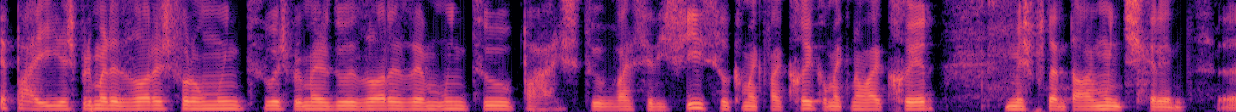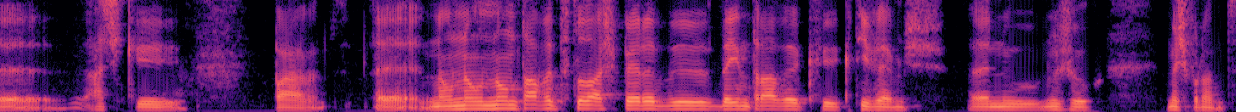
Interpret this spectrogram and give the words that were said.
epá, e as primeiras horas foram muito, as primeiras duas horas é muito, pá, isto vai ser difícil, como é que vai correr, como é que não vai correr, mas portanto estava muito descrente. Uh, acho que, pá, não, não, não estava de toda à espera de, da entrada que, que tivemos no, no jogo, mas pronto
